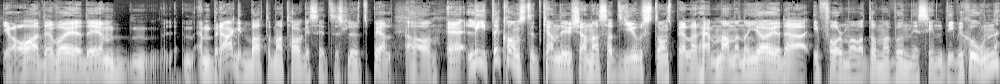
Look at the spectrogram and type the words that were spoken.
Ja, det, var ju, det är en, en bragd bara att de har tagit sig till slutspel. Ja. Eh, lite konstigt kan det ju kännas att Houston spelar hemma, men de gör ju det i form av att de har vunnit sin division.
